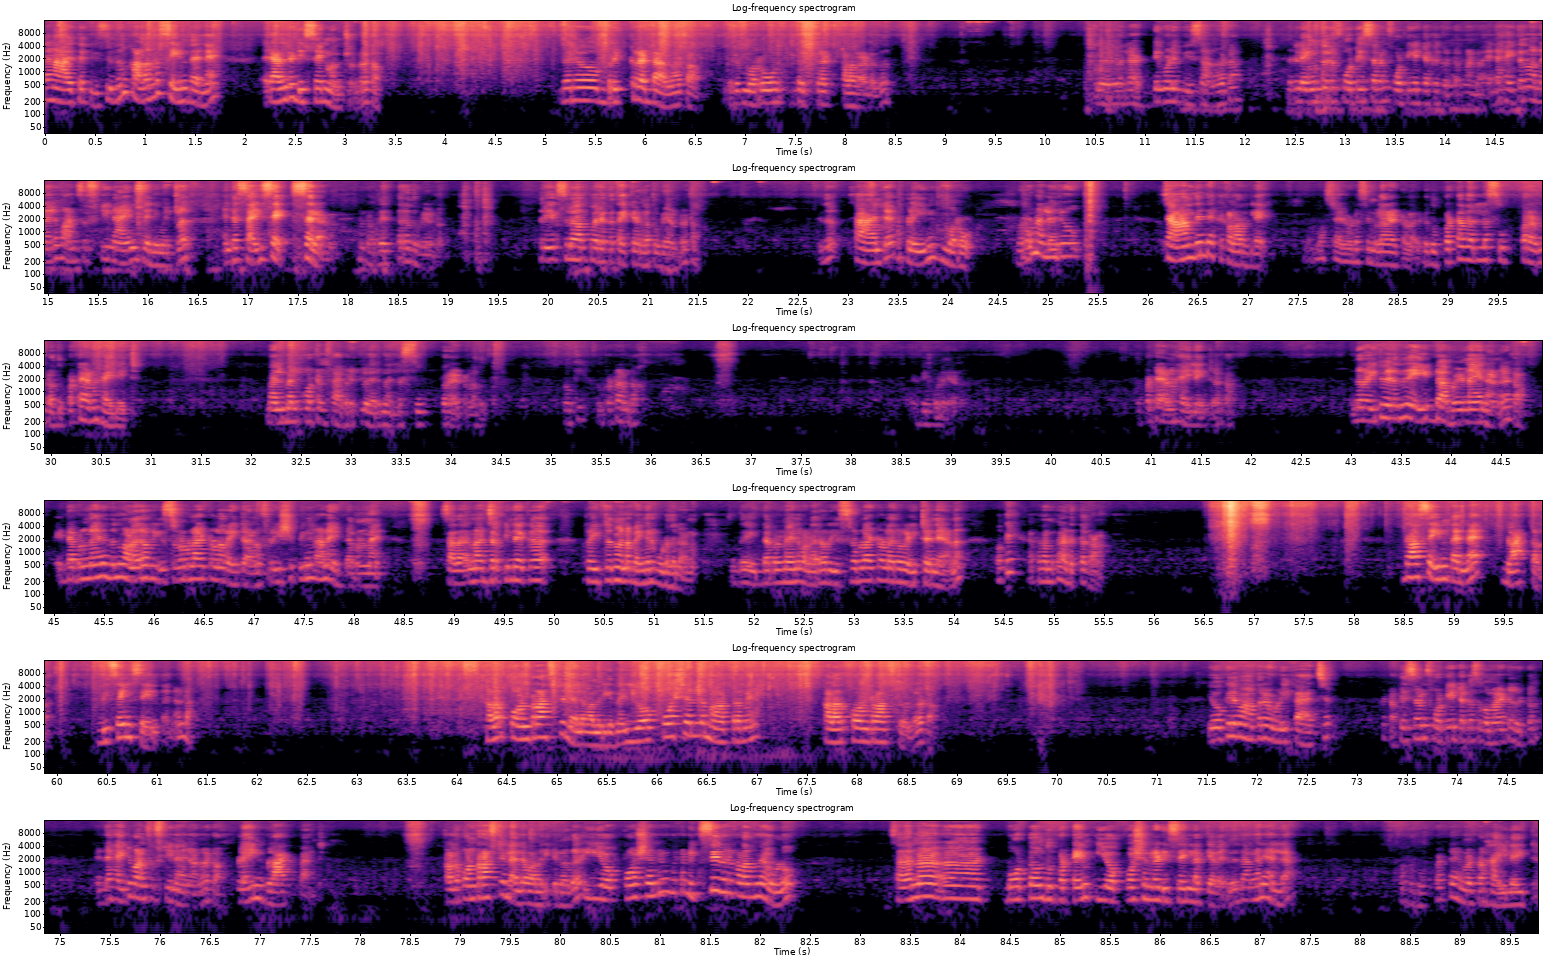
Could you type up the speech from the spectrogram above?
ഇതാണ് ആദ്യത്തെ പീസ് ഇതും കളർ സെയിം തന്നെ. രണ്ട് ഡിസൈൻ വന്നിട്ടുണ്ട് കേട്ടോ. ഇതൊരു ബ്രിക്ക് റെഡ് ആണ് കേട്ടോ. ഒരു മെറൂൺ ബ്രിക്ക് റെഡ് കളറാണിത് നല്ല അടിപൊളി പീസാണ് കേട്ടോ. ഇതിന്റെ ലെങ്ത് ഒരു ഫോർട്ടി സെവൻ ഫോർട്ടി എയ്റ്റ് ഒക്കെ കിട്ടും കണ്ടോ. എന്റെ ഹൈറ്റ് എന്ന് പറഞ്ഞാൽ വൺ ഫിഫ്റ്റി നയൻ സെന്റിമീറ്റർ എന്റെ സൈസ് എക്സൽ ആണ്. കേട്ടോ അത് എത്ര തുണിയുണ്ട്. ത്രീ എക്സൽ ആർക്ക് വരെയൊക്കെ തയ്ക്കാനുള്ള തുണിയുണ്ട് കേട്ടോ. ഇത് പാന്റ് പ്ലെയിൻ മെറൂൺ മെറൂൺ നല്ലൊരു ചാന്തിന്റെ ഒക്കെ കളറില്ലേ ഓൾമോസ്റ്റ് അതിനോട് സിമിലർ ആയിട്ടുള്ള ഒരു ദുപ്പട്ട നല്ല സൂപ്പർ ആണ് ദുപ്പട്ടയാണ് ഹൈലൈറ്റ് മൽമൽ കോട്ടൺ ഫാബ്രിക്കിൽ വരുന്ന നല്ല സൂപ്പർ ആയിട്ടുള്ള ദുപ്പട്ട. നോക്കി ദുപ്പട്ട ഉണ്ടോ അടിപൊളിയാണ്. ദുപ്പട്ടയാണ് ഹൈലൈറ്റ് കേട്ടോ. ഇന്ന് റേറ്റ് വരുന്നത് എയ്റ്റ് ഡബിൾ നയൻ ആണ് കേട്ടോ. എയ്റ്റ് ഡബിൾ നയൻ ഇതിന് വളരെ റീസണബിൾ ആയിട്ടുള്ള റേറ്റ് ആണ്. ഫ്രീ ഷിപ്പിംഗിലാണ് എയ്റ്റ് ഡബിൾ നയൻ സാധാരണ അജർക്കിന്റെ ഒക്കെ റേറ്റ് എന്ന് പറഞ്ഞാൽ ഭയങ്കര കൂടുതലാണ്. ഇത് എയ്റ്റ് ഡബിൾ നയൻ വളരെ റീസണബിൾ ആയിട്ടുള്ള ഒരു റേറ്റ് തന്നെയാണ്. ഓക്കെ അപ്പോൾ നമുക്ക് അടുത്ത കാണാം. ഇതാ സെയിം തന്നെ ബ്ലാക്ക് കളർ ഡിസൈൻ സെയിം തന്നെ കേട്ടോ കളർ കോൺട്രാസ്റ്റിലല്ല വന്നിരിക്കുന്നത്. യോ പോർഷനിൽ മാത്രമേ കളർ കോൺട്രാസ്റ്റ് ഉള്ളൂ കേട്ടോ യോക്കിൽ മാത്രമേ ഉള്ളൂ ഈ പാച്ച് കേട്ടോ ടി സെവൻ ഫോർട്ടി എയ്റ്റ് ഒക്കെ സുഖമായിട്ട് കിട്ടും. എന്റെ ഹൈറ്റ് വൺ ഫിഫ്റ്റി നയൻ ആണ് കേട്ടോ പ്ലെയിൻ ബ്ലാക്ക് പാന്റ് കളർ കോൺട്രാസ്റ്റിലല്ല വന്നിരിക്കുന്നത്. ഈ യോക്ക് പോർഷനും മിക്സ് ചെയ്തൊരു കളറിനേ ഉള്ളൂ. സാധാരണ ബോട്ടവും ദുപ്പട്ടയും ഈ യോക്ക് ഡിസൈനിലൊക്കെയാണ് വരുന്നത്. അങ്ങനെയല്ല. അപ്പോൾ ദുപ്പട്ടയാണ് കേട്ടോ ഹൈലൈറ്റ്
